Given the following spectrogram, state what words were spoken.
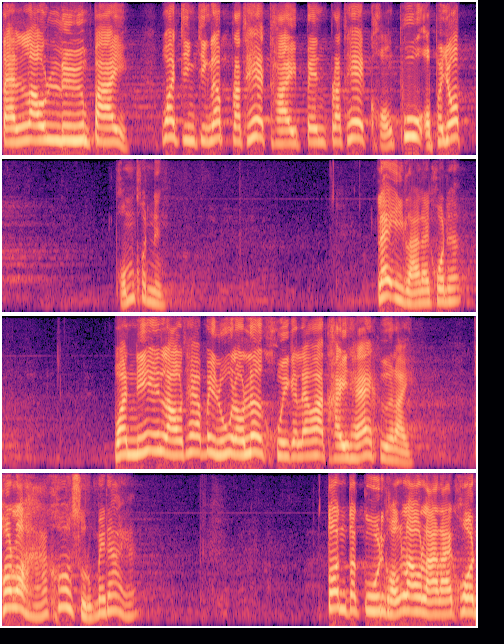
แต่เราลืมไป ว่าจริง ๆ แล้วประเทศไทยเป็นประเทศของผู้อพยพ ผมคนหนึ่ง และอีกหลายหลายคนฮะวันนี้เราแทบไม่รู้เราเลิกคุยกันแล้วว่าไทยแท้คืออะไร เพราะเราหาข้อสรุปไม่ได้ฮะต้นตระกูลของเราหลายหลายคน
